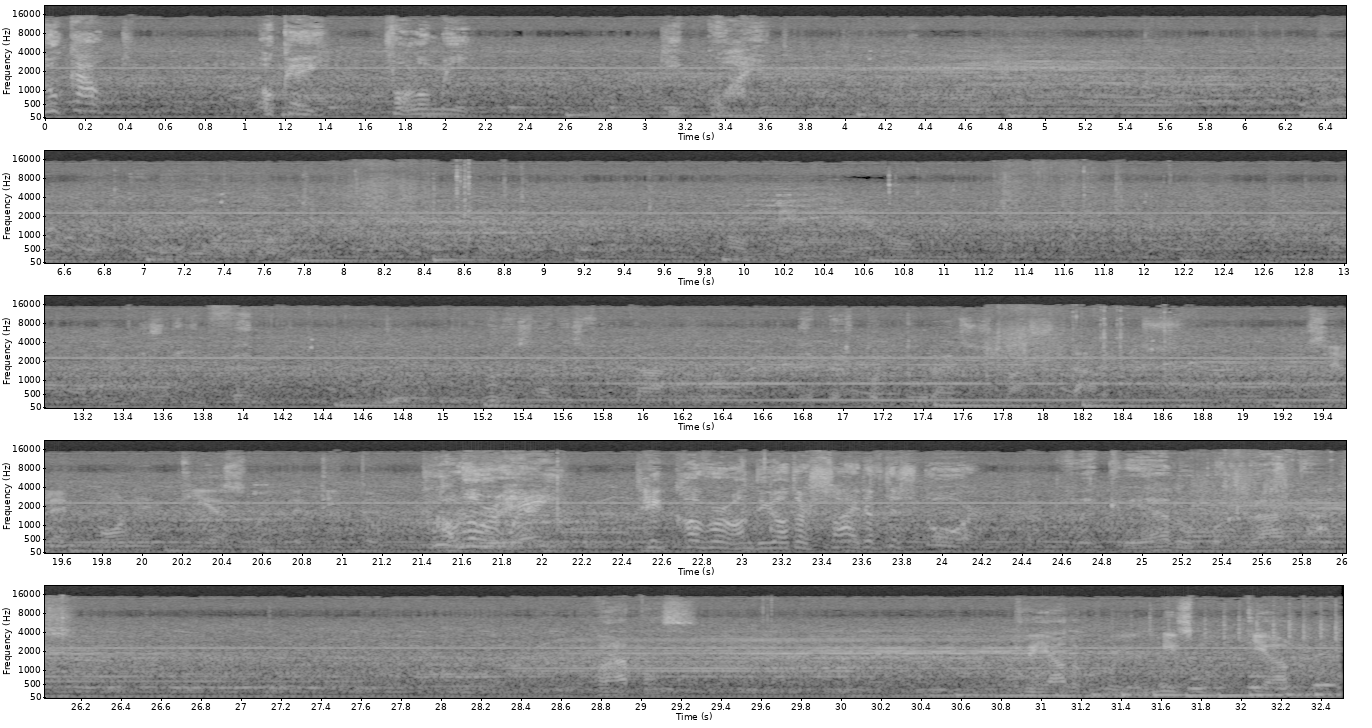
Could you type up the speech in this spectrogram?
Look out. Okay, follow me. Keep quiet. Petito. Out of the way. Take cover on the other side of this door. Fue creado por ratas. ¿Ratas? Criado por el mismo diablo.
